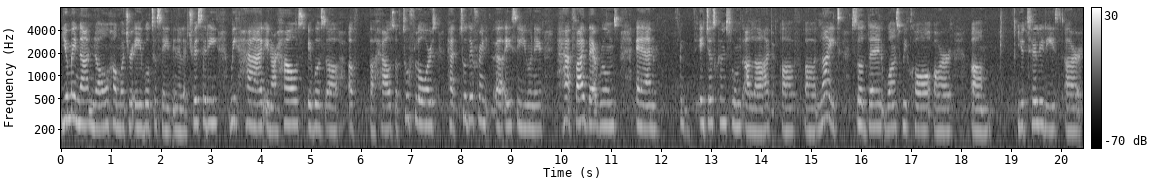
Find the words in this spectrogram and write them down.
you may not know how much you're able to save in electricity. We had in our house, it was a, a, a house of two floors, had two different uh, AC units, had five bedrooms, and it just consumed a lot of uh, light. So then once we call our um, utilities, our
